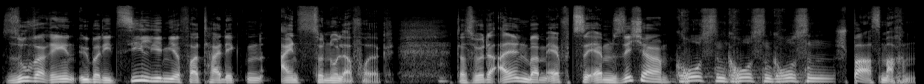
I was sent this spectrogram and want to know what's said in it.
souverän über die Ziellinie verteidigten 1 zu 0 Erfolg. Das würde allen beim FCM sicher großen, großen, großen Spaß machen.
